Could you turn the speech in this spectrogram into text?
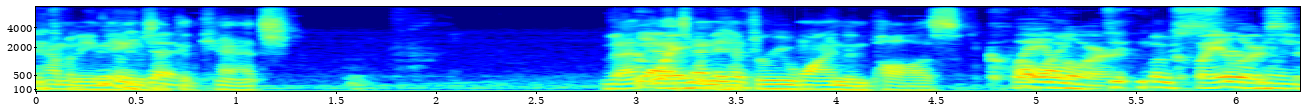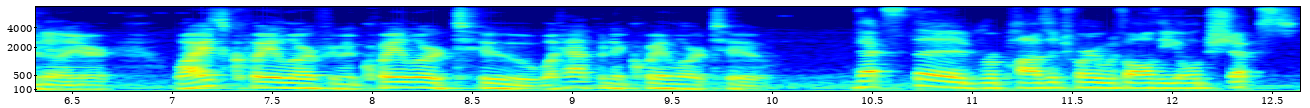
how many really names I could catch. That Yeah, that's and when you have to rewind and pause. Qualor, did- most Qualor's certainly did. familiar. Why is Qualor familiar? Qualor two. What happened to Qualor two? that's the repository with all the old ships.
